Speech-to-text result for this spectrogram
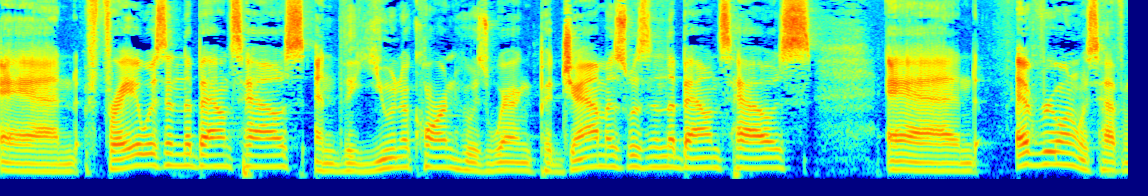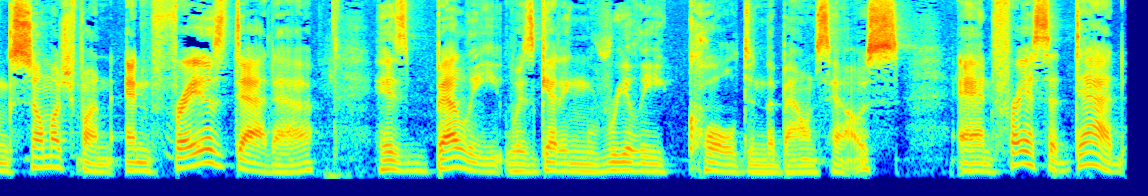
And Freya was in the bounce house, and the unicorn who was wearing pajamas was in the bounce house. And everyone was having so much fun. And Freya's dada, his belly was getting really cold in the bounce house. And Freya said, Dad,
